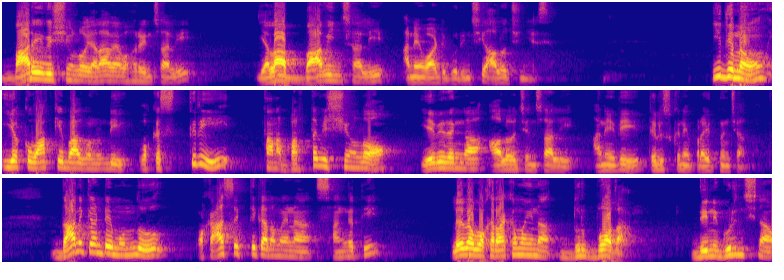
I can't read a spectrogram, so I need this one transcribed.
భార్య విషయంలో ఎలా వ్యవహరించాలి ఎలా భావించాలి అనే వాటి గురించి ఆలోచన చేశాం ఈ దినం ఈ యొక్క వాక్య భాగం నుండి ఒక స్త్రీ తన భర్త విషయంలో ఏ విధంగా ఆలోచించాలి అనేది తెలుసుకునే ప్రయత్నం చేద్దాం. దానికంటే ముందు ఒక ఆసక్తికరమైన సంగతి లేదా ఒక రకమైన దుర్బోధ. దీని గురించిన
